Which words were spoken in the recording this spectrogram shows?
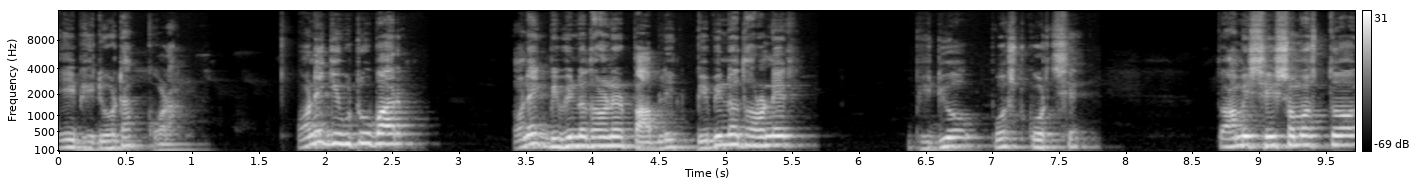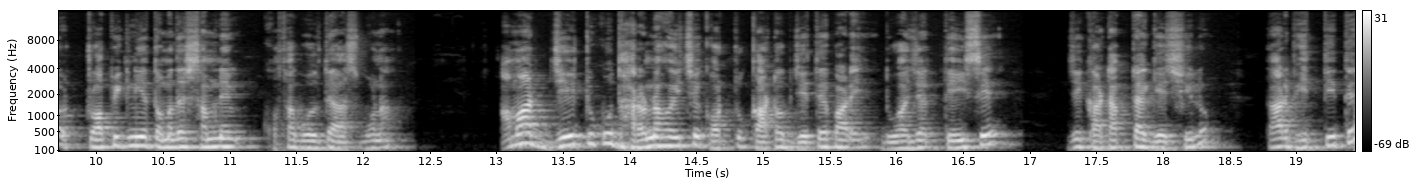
এই ভিডিওটা করা। অনেক ইউটিউবার, অনেক বিভিন্ন ধরনের পাবলিক বিভিন্ন ধরনের ভিডিও পোস্ট করছে। তো আমি সেই সমস্ত টপিক নিয়ে তোমাদের সামনে কথা বলতে আসব না। আমার যেটুকু ধারণা হয়েছে কত কাট অফ যেতে পারে দু হাজার তেইশে যে কাট আপটা গেছিল, তার ভিত্তিতে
